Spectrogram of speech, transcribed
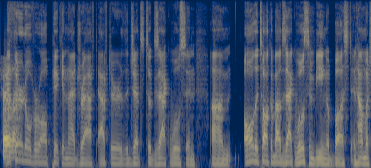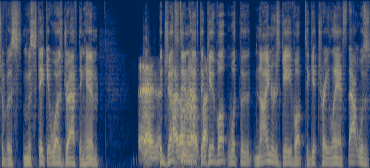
Trey the Lance. third overall pick in that draft after the Jets took Zach Wilson. Um, all the talk about Zach Wilson being a bust and how much of a mistake it was drafting him. And The Jets didn't know have to give up what the Niners gave up to get Trey Lance. That was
